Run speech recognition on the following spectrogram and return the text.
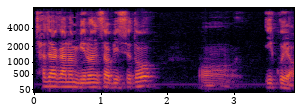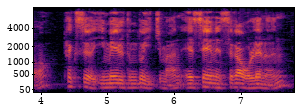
찾아가는 민원 서비스도 어, 있고요. 팩스, 이메일 등도 있지만 SNS가 원래는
